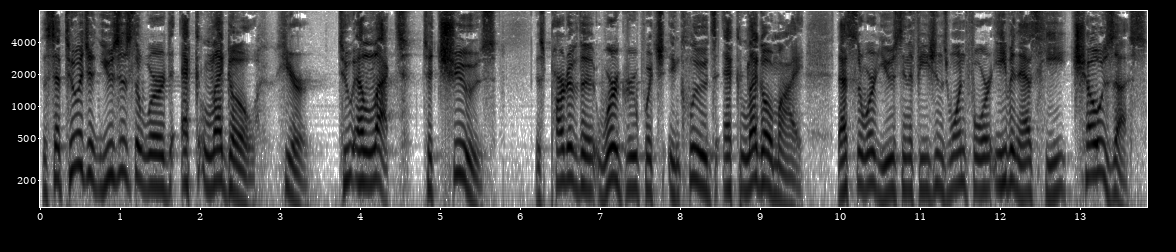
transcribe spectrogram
The Septuagint uses the word eklego here, to elect, to choose, as part of the word group which includes eklegomai. That's the word used in Ephesians 1 4, even as he chose us.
